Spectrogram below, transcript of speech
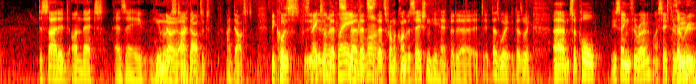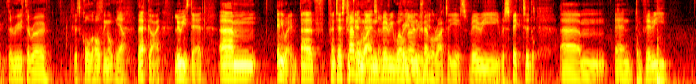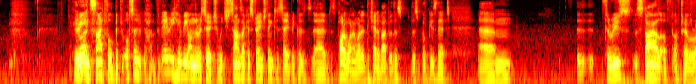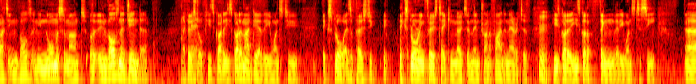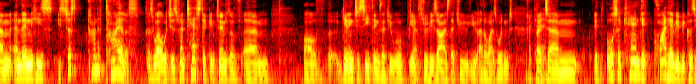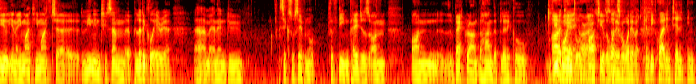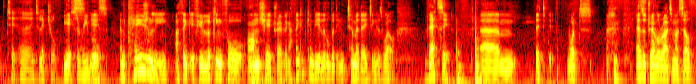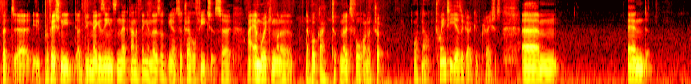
decided on that as a humorous no, title. I doubt it. I doubt it because uh, Snakes on a plane, No, come that's on. that's from a conversation he had, but uh, it it does work. It does work. Um, so Paul, you saying Thoreau? I say Thoreau. Thoreau, Thoreau, Thoreau. Let's call the whole thing off. Yeah, that guy, Louis' dad. Um, anyway, uh, fantastic Travel and, writer. and very well known Really, really travel good. writer. Yes, very respected um, and very. Very insightful, but also very heavy on the research, which sounds like a strange thing to say because uh, part of what I wanted to chat about with this this book is that um, uh, Thoreau's style of, of travel writing involves an enormous amount, or involves an agenda, okay. first off. He's got he's got an idea that he wants to explore, as opposed to exploring first, taking notes, and then trying to find a narrative. Hmm. He's got a he's got a thing that he wants to see, um, and then he's he's just kind of tireless as well, which is fantastic in terms of. Um, of uh, getting to see things that you will, you know, through his eyes that you, you otherwise wouldn't. Okay. But um, it also can get quite heavy because he, you know, he might he might uh, lean into some uh, political area, um, and then do six or seven or fifteen pages on on the background behind the political viewpoint okay, or the alright. party or the So whatever, whatever. It can be quite intel- inte- uh, intellectual, Yes, cerebral. yes. And occasionally, I think if you're looking for armchair traveling, I think it can be a little bit intimidating as well. That said, um, it what as a travel writer myself, but uh, professionally I do magazines and that kind of thing, and those are you know so travel features. So I am working on a, a book I took notes for on a trip. What now? Twenty years ago. Good gracious. Um, and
